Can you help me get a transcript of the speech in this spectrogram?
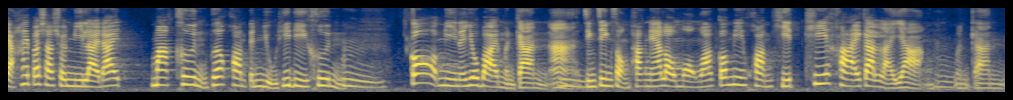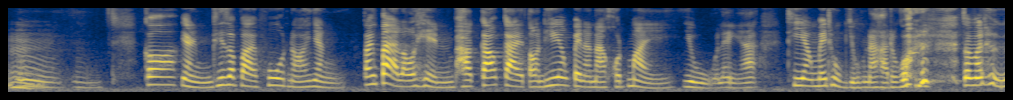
อยากให้ประชาชนมีรายได้มากขึ้น เพื่อความเป็นอยู่ที่ดีขึ้นอืมก็มีนโยบายเหมือนกันอ่าอืมจริงๆสองพักนี้ยเรามองว่าก็มีความคิดที่คล้ายกันหลายอย่างอืมเหมือนกันอือืมมอืมก็อย่างที่สปายพูดเนาะอย่างตั้งแต่เราเห็นพรรคก้าวไกลตอนที่ยังเป็นอนาคตใหม่อยู่อะไรเงี้ยที่ยังไม่ถูกยุบนะคะทุกคนจนมาถึง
